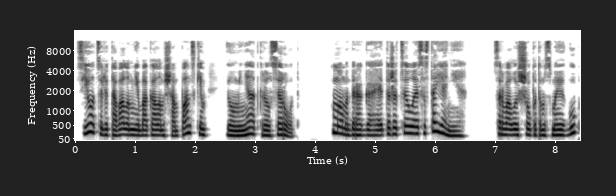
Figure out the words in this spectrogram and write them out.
Сью отсалютовала мне бокалом шампанским, и у меня открылся рот. «Мама дорогая, это же целое состояние!» Сорвалось шепотом с моих губ,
